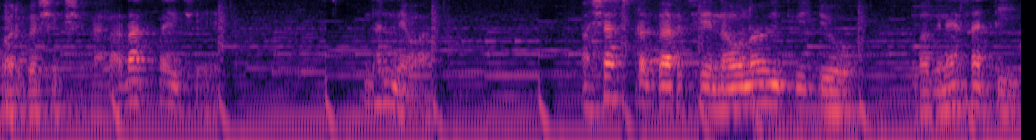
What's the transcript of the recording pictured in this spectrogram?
वर्ग शिक्षकाला दाखवायचे. धन्यवाद. अशाच प्रकारचे नवनवीन व्हिडिओ बघण्यासाठी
